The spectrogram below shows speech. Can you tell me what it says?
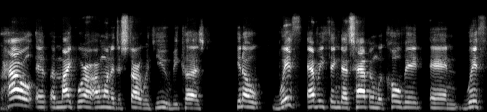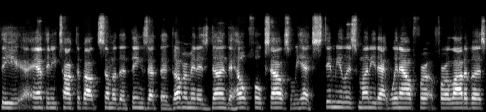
how, uh, Mike, where I wanted to start with you because you know, with everything that's happened with COVID and with the Anthony talked about some of the things that the government has done to help folks out. So we had stimulus money that went out for, for a lot of us.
